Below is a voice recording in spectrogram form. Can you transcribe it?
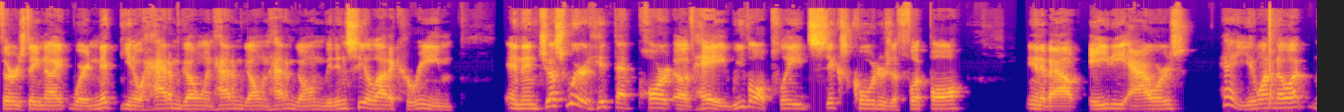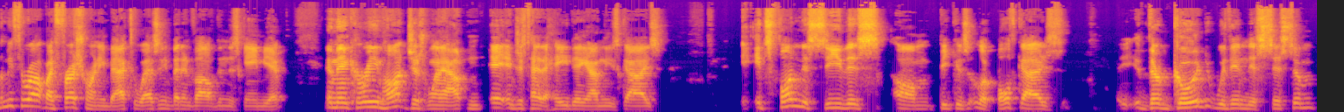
Thursday night where Nick, you know, had him going, had him going, had him going. We didn't see a lot of Kareem. And then just where it hit that part of, hey, we've all played six quarters of football in about 80 hours. Hey, you want to know what? Let me throw out my fresh running back who hasn't been involved in this game yet. And then Kareem Hunt just went out and, and just had a heyday on these guys. It's fun to see this um, because, look, both guys, they're good within this system.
